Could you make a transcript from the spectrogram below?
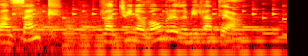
25-28 novembre 2021.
